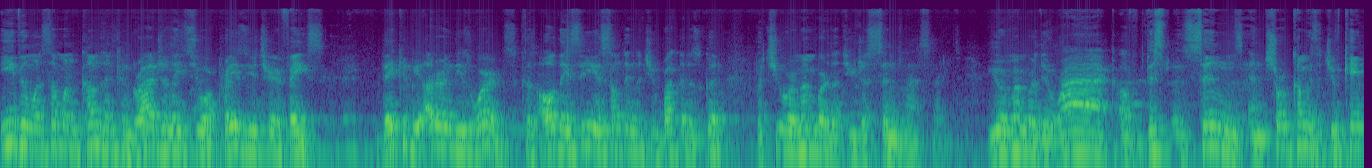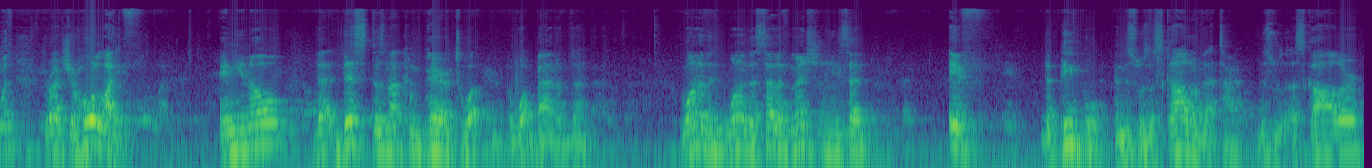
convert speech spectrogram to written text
Even when someone comes and congratulates you or praises you to your face, they could be uttering these words because all they see is something that you brought that is good. But you remember that you just sinned last night. You remember the rack of this, uh, sins and shortcomings that you've came with throughout your whole life. And you know that this does not compare to what, what bad I've done. One of the one of the Salaf mentioned, he said, if the people, and this was a scholar of that time, this was a scholar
